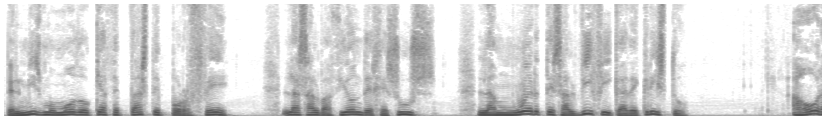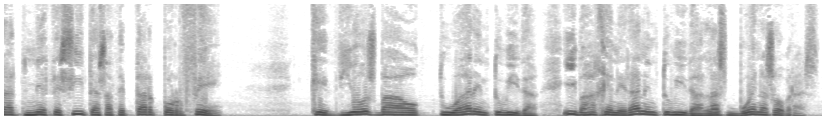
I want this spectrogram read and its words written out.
Del mismo modo que aceptaste por fe la salvación de Jesús, la muerte salvífica de Cristo, ahora necesitas aceptar por fe que Dios va a actuar en tu vida y va a generar en tu vida las buenas obras.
